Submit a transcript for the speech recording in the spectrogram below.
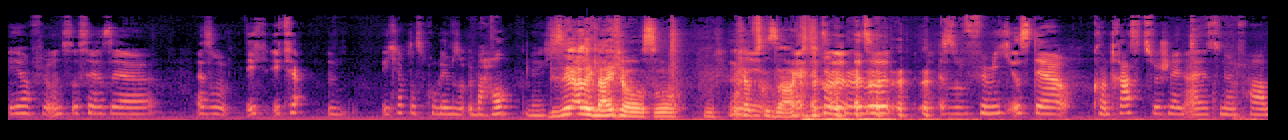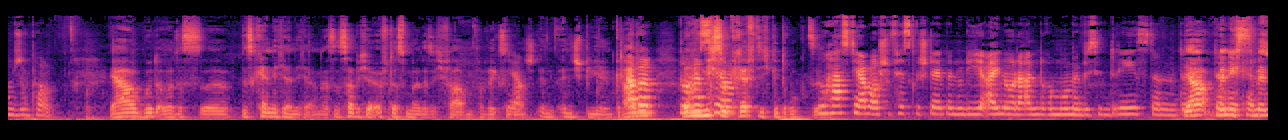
Ja, für uns ist ja sehr. Also, ich, ich habe ich hab das Problem so überhaupt nicht. Die sehen alle gleich aus, so. Ich hab's Nee. gesagt. Also, also, also für mich ist der Kontrast zwischen den einzelnen Farben super. Ja, gut, aber das, äh, das kenne ich ja nicht anders. Das habe ich ja öfters mal, dass ich Farben verwechsel Ja. in, in Spielen. Aber Gerade du wenn die nicht so ja- kräftig gedruckt sind. Du hast ja aber auch schon festgestellt, wenn du die eine oder andere Murmel ein bisschen drehst, dann, dann ja, dann wenn ich, wenn, wenn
